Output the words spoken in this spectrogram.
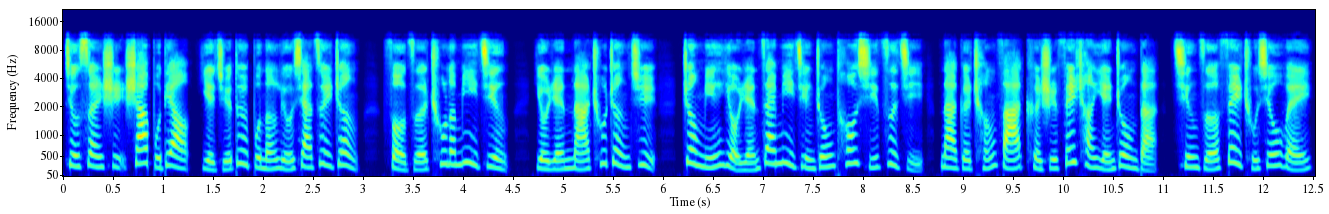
就算是杀不掉，也绝对不能留下罪证，否则出了秘境，有人拿出证据，证明有人在秘境中偷袭自己，那个惩罚可是非常严重的，轻则废除修为，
